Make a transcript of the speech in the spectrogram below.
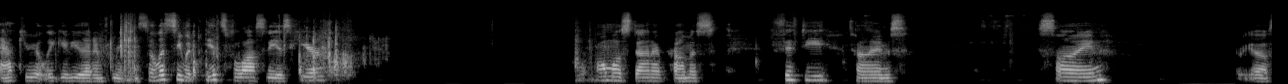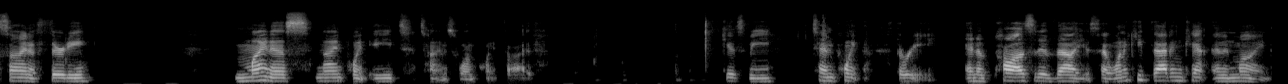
accurately give you that information. So let's see what its velocity is here. We're almost done, I promise. 50 times sine, there we go, sine of 30 minus 9.8 times 1.5 gives me 10.3 and a positive value. So I want to keep that in, in mind.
